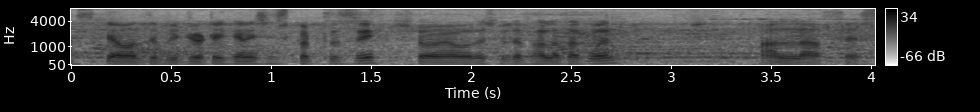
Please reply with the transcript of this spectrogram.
আজকে আমাদের ভিডিওটা এখানে শেষ করতেছি। সবাই আমাদের সাথে ভালো থাকবেন। আল্লাহ হাফেজ।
